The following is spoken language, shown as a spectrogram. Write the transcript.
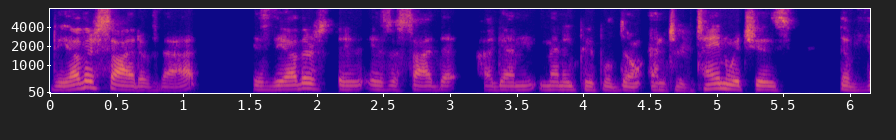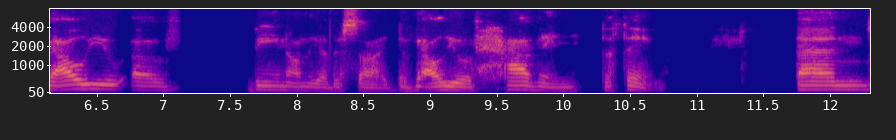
the other side of that is the other is a side that again many people don't entertain, which is the value of being on the other side, the value of having the thing. And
